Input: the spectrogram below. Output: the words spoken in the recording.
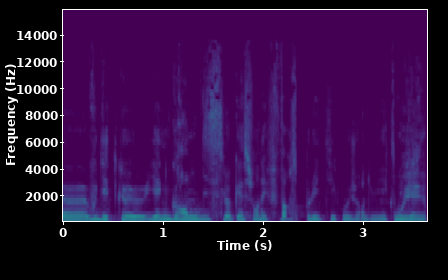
Euh, vous dites qu'il y a une grande dislocation des forces politiques aujourd'hui. Oui,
